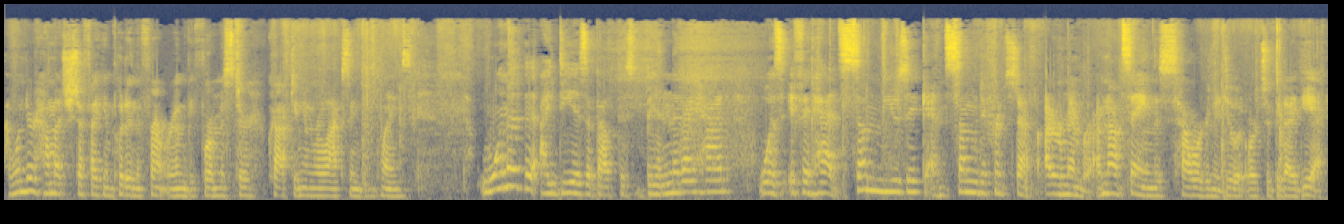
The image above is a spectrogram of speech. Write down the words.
I wonder how much stuff I can put in the front room before Mr. Crafting and Relaxing complains. One of the ideas about this bin that I had was if it had some music and some different stuff. I remember, I'm not saying this is how we're going to do it or it's a good idea,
